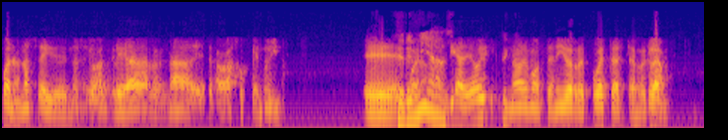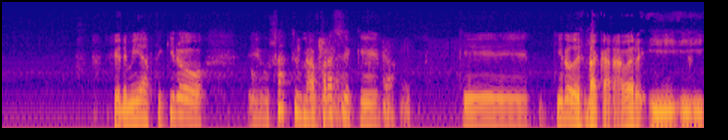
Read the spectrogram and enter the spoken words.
bueno, no se, no se va a crear nada de trabajo genuino. Eh, Jeremías, al día de hoy no hemos tenido respuesta a este reclamo. Jeremías, te quiero. Eh, usaste una frase que, que quiero destacar, a ver, y,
